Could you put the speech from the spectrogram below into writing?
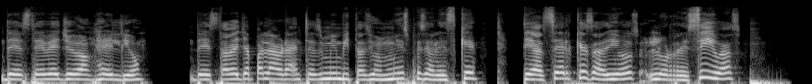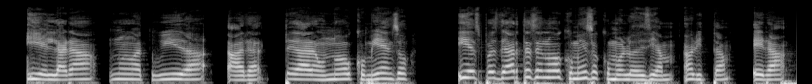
de este bello evangelio, de esta bella palabra, entonces mi invitación muy especial es que te acerques a Dios, lo recibas y Él hará nueva tu vida, hará, te dará un nuevo comienzo. Y después de darte ese nuevo comienzo, como lo decía ahorita, era,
